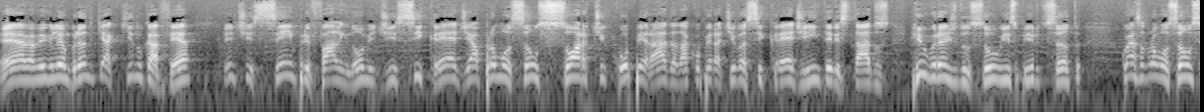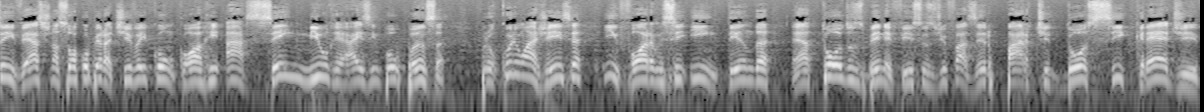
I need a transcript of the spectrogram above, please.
É, meu amigo, lembrando que aqui no Café a gente sempre fala em nome de Cicred, a promoção Sorte Cooperada da cooperativa Cicred Interestados, Rio Grande do Sul e Espírito Santo. Com essa promoção, você investe na sua cooperativa e concorre a 100 mil reais em poupança. Procure uma agência, informe-se e entenda né, todos os benefícios de fazer parte do Cicred.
